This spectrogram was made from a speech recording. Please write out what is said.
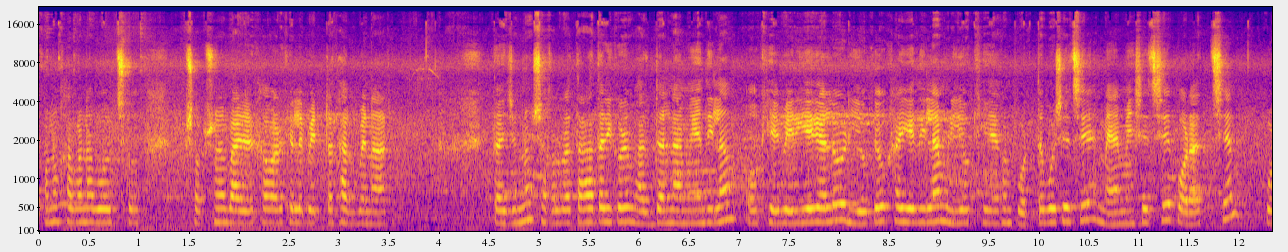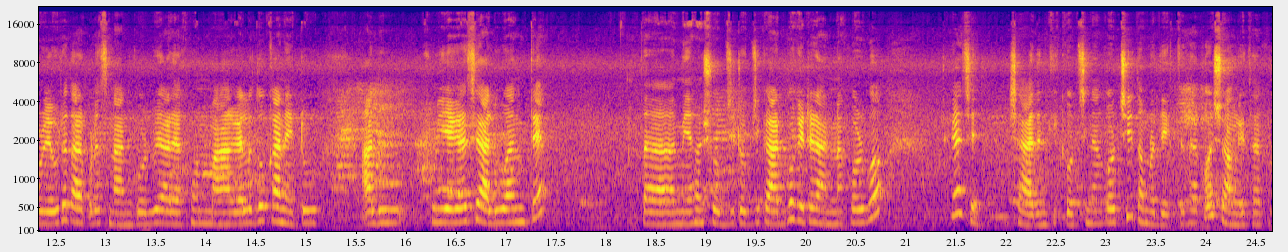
এখনও খাবা না বলছো। সবসময় বাইরের খাবার খেলে পেটটা থাকবে না আর। তাই জন্য সকালবেলা তাড়াতাড়ি করে ভাত ডাল নামিয়ে দিলাম। ও খেয়ে বেরিয়ে গেল, রিওকেও খাইয়ে দিলাম। রিও খেয়ে এখন পড়তে বসেছে, ম্যাম এসেছে পড়াচ্ছে, পড়ে উঠে তারপরে স্নান করবে। আর এখন মা গেল দোকানে, একটু আলু ফুরিয়ে গেছে আলু আনতে। তা আমি এখন সবজি টবজি কাটবো, কেটে রান্না করব। ঠিক আছে? সারাদিন কী করছি না করছি, তোমরা দেখতে থাকো, সঙ্গে থাকো।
